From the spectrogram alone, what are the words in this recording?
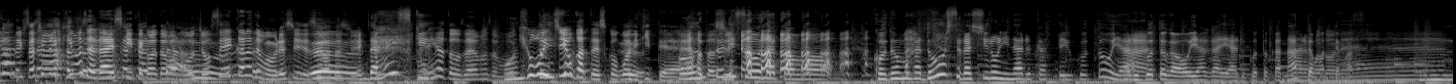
がとう久しぶりに聞きました大好きって言葉もう女性からでも嬉しいですよ、私、うん。大好き。ありがとうございます。もう今日一良かったですここに来て、うん。本当に私そうだと思う。子供がどうしたら白になるかっていうことをやることが親がやることかなって思ってます、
